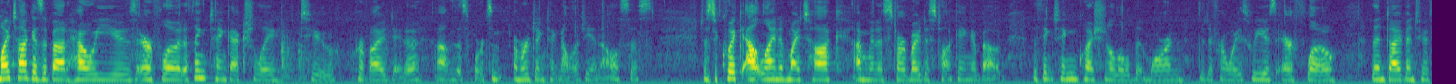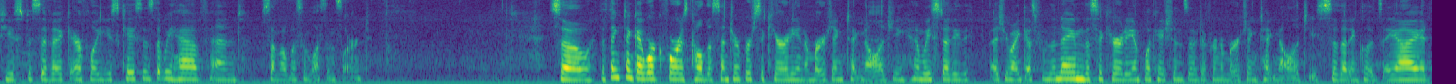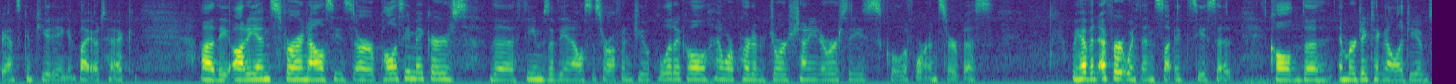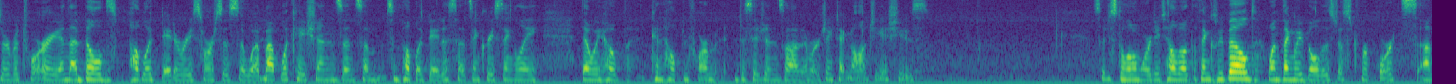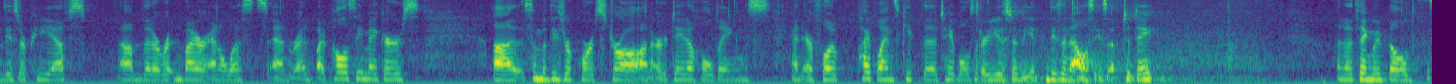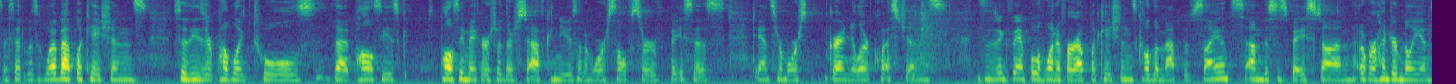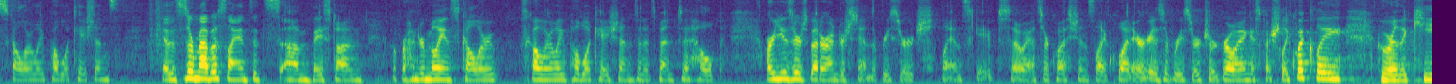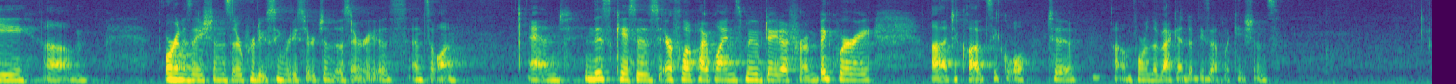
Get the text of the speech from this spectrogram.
My talk is about how we use Airflow at a think tank actually to provide data um, that supports emerging technology analysis. Just a quick outline of my talk. I'm going to start by just talking about the think tank question a little bit more and the different ways we use Airflow, then dive into a few specific Airflow use cases that we have and some of with some lessons learned. So the think tank I work for is called the Center for Security and Emerging Technology, and we study, as you might guess from the name, the security implications of different emerging technologies. So that includes AI, advanced computing, and biotech. Uh, the audience for our analyses are policymakers. The themes of the analysis are often geopolitical, and we're part of Georgetown University's School of Foreign Service. We have an effort within CSET called the Emerging Technology Observatory, and that builds public data resources, so web applications and some, some public data sets increasingly that we hope can help inform decisions on emerging technology issues. So just a little more detail about the things we build. One thing we build is just reports. Um, these are PDFs um, that are written by our analysts and read by policymakers. Uh, some of these reports draw on our data holdings, and Airflow pipelines keep the tables that are used in the, these analyses up to date. Another thing we build, as I said, was web applications. So these are public tools that policies policymakers or their staff can use on a more self-serve basis to answer more granular questions. This is an example of one of our applications called the Map of Science. Um, this is based on over 100 million scholarly publications. Yeah, this is our Map of Science. It's um, based on over 100 million scholar, scholarly publications, and it's meant to help our users better understand the research landscape. So answer questions like what areas of research are growing especially quickly, who are the key um, organizations that are producing research in those areas, and so on. And in these cases, Airflow pipelines move data from BigQuery uh, to Cloud SQL to um, form the backend of these applications.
